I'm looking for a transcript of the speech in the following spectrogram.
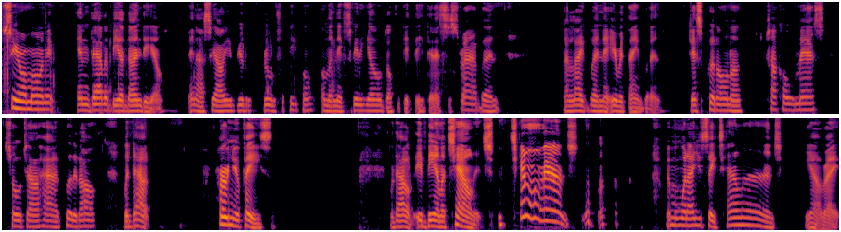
serum on it, and that'll be a done deal. And I'll see all you beautiful, beautiful people on the next video. Don't forget to hit that subscribe button, the like button, the everything button. Just put on a charcoal mask. Showed y'all how to put it off without hurting your face. Without it being a challenge. challenge! Remember when I used to say challenge? Yeah, right.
